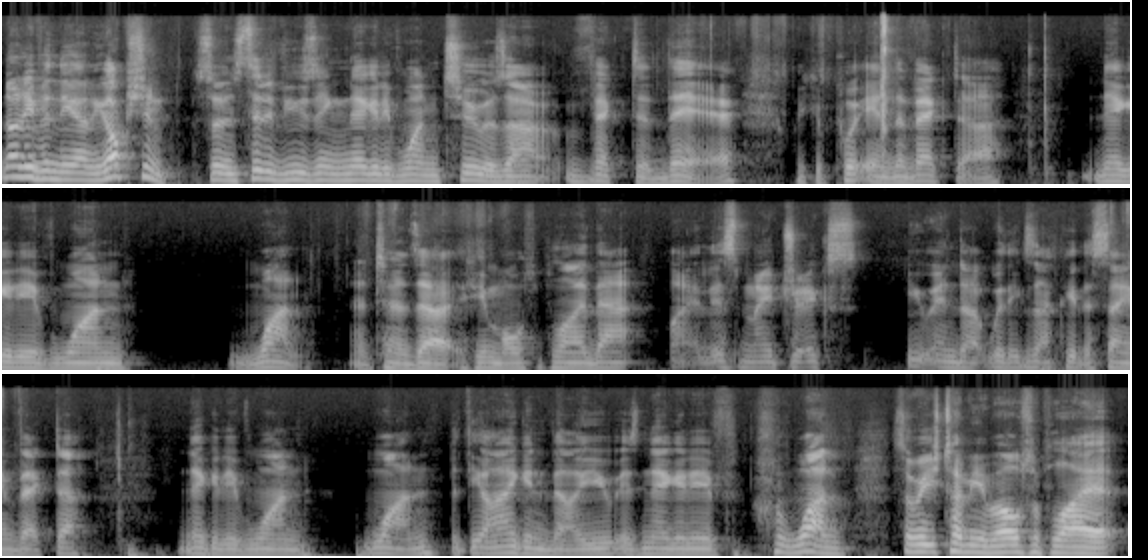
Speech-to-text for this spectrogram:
Not even the only option. So instead of using negative 1, 2 as our vector there, we could put in the vector negative 1, 1. And it turns out if you multiply that by this matrix, you end up with exactly the same vector, negative 1, 1, but the eigenvalue is negative 1. So each time you multiply it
